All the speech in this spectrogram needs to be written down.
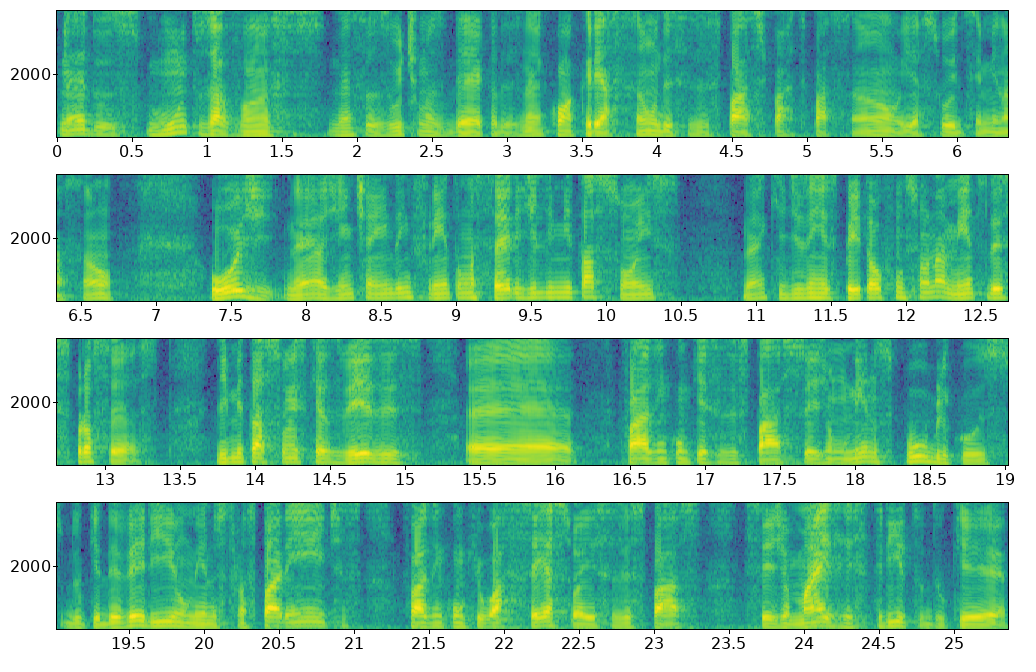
né, dos muitos avanços nessas últimas décadas, né, com a criação desses espaços de participação e a sua disseminação, hoje né, a gente ainda enfrenta uma série de limitações né, que dizem respeito ao funcionamento desses processos. Limitações que às vezes é, fazem com que esses espaços sejam menos públicos do que deveriam, menos transparentes, fazem com que o acesso a esses espaços seja mais restrito do que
